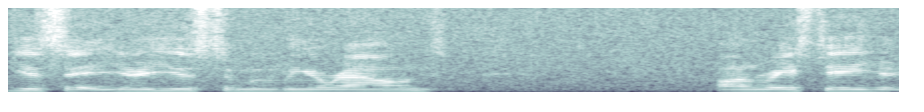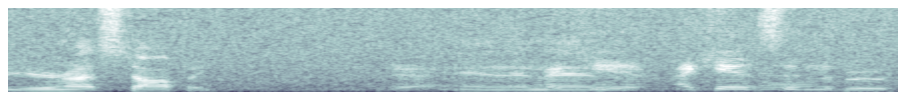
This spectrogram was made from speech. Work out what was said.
you say you're used to moving around. On race day, you're, you're not stopping. Yeah, And- and I can't. I can't sit in the booth.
